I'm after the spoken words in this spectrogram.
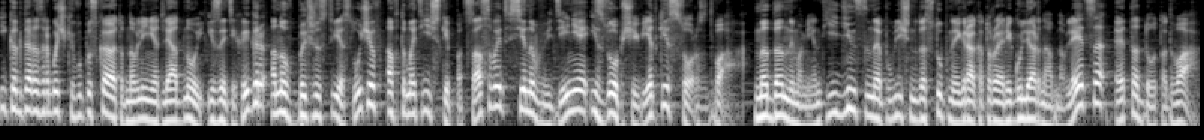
И когда разработчики выпускают обновление для одной из этих игр, оно в большинстве случаев автоматически автоматически подсасывает все нововведения из общей ветки Source 2. На данный момент единственная публично доступная игра, которая регулярно обновляется, это Dota 2.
